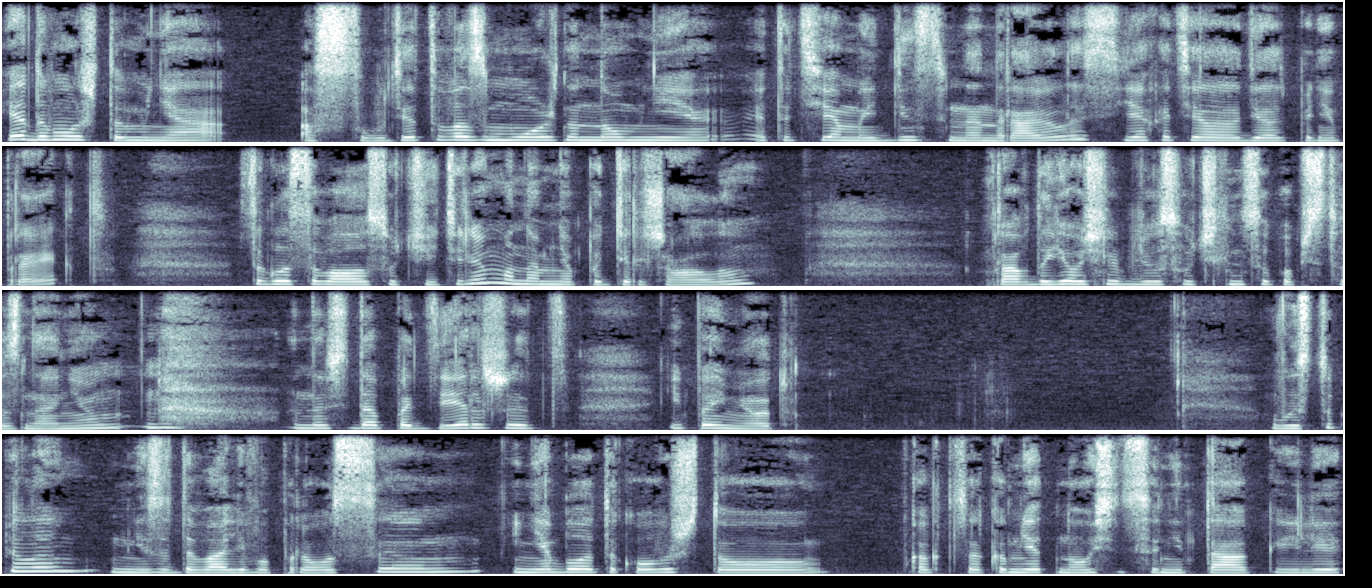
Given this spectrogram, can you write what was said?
Я думала, что меня осудят, возможно, но мне эта тема единственная нравилась. Я хотела делать по ней проект. Согласовала с учителем, она меня поддержала. Правда, я очень люблю свою учительницу по обществознанию. Она всегда поддержит и поймет. Выступила, мне задавали вопросы, и не было такого, что как-то ко мне относятся не так, или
